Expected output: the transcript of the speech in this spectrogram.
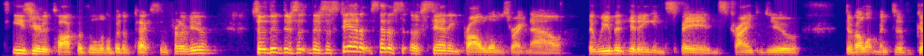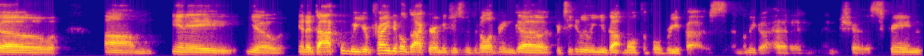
it's easier to talk with a little bit of text in front of you. So there's a, there's a stand, set of, of standing problems right now that we've been hitting in spades, trying to do development of Go um, in a you know in a doc where you're trying to build Docker images with developing Go, particularly when you've got multiple repos. And let me go ahead and, and share the screen.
